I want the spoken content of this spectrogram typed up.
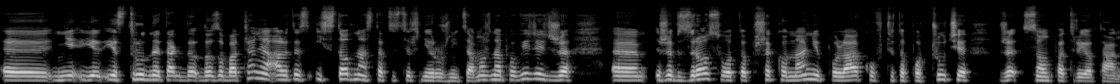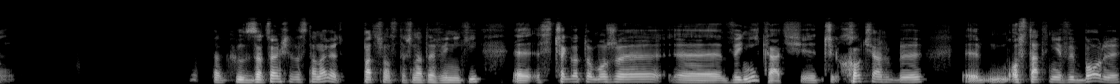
e, nie, jest trudne tak do, do zobaczenia, ale to jest istotna statystycznie różnica. Można powiedzieć, że, e, że wzrosło to przekonanie Polaków, czy to poczucie, że są patriotami. Tak zacząłem się zastanawiać, patrząc też na te wyniki, e, z czego to może wynikać, czy chociażby ostatnie wybory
